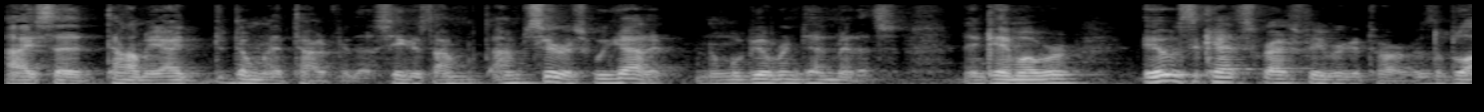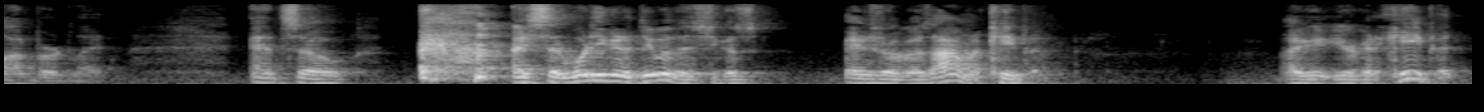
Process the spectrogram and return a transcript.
I said, "Tommy, I don't have time for this." He goes, "I'm I'm serious. We got it, and we'll be over in ten minutes." And came over. It was the Cat Scratch Fever guitar. It was the Blonde Bird Byrdland. And so I said, "What are you going to do with this?" He goes, "Angelo goes, I'm going to keep it." "You're going to keep it?"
